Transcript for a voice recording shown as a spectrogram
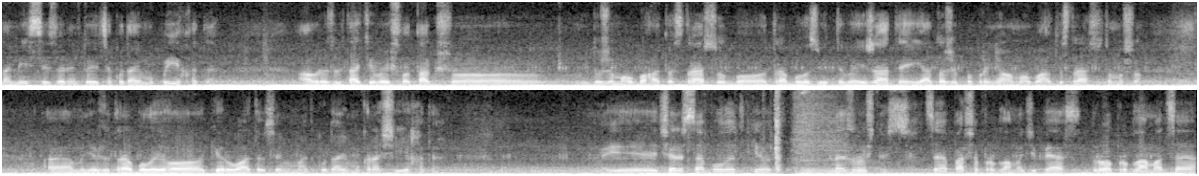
на місці зорієнтується, куди йому поїхати. А в результаті вийшло так, що дуже мав багато стресу, бо треба було звідти виїжджати. І я теж попри нього мав багато стресу, тому що е, мені вже треба було його керувати в цей момент, куди йому краще їхати. І через це були такі от незручності. Це перша проблема GPS. Друга проблема це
